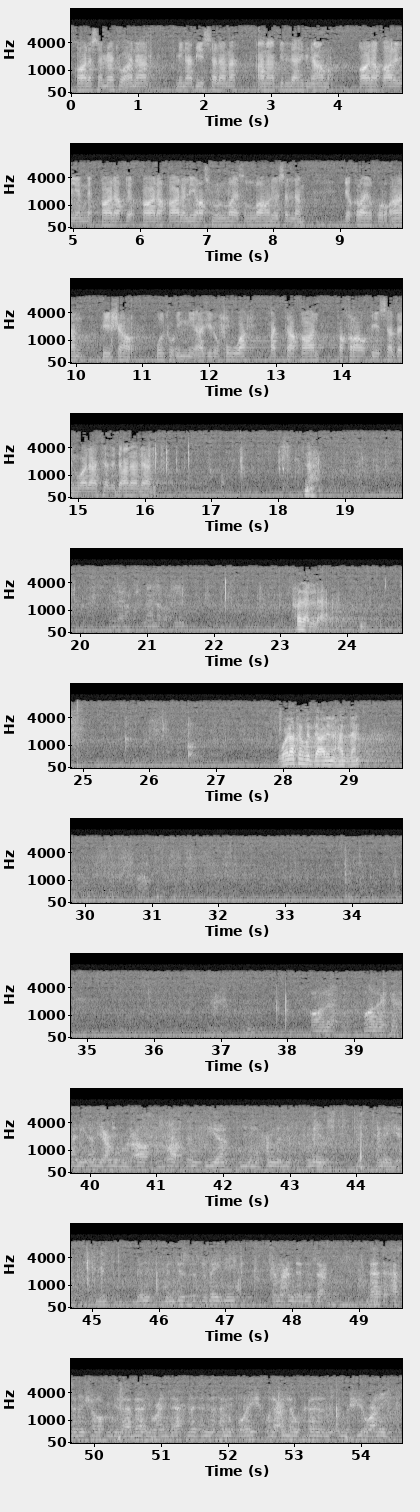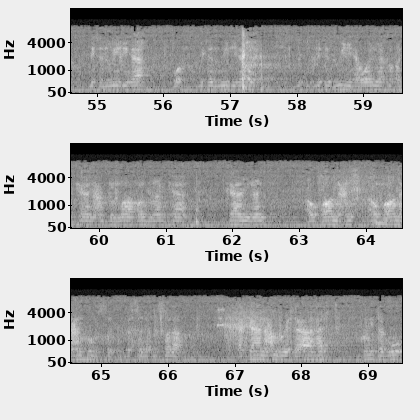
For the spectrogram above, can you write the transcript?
قال سمعت أنا من أبي سلمة عن عبد الله بن عمرو قال قال لي قال قال قال لي رسول الله صلى الله عليه وسلم اقرأ القرآن في شهر. قلت إني أجد قوة. حتى قال فاقرأه في سبع ولا تزد على ذلك. نعم. خذ. ولا تهذ علينا هذا قال كفني أبي عمرو العاص امرأة هي أم محمد بنت حنين بنت من بن بن جزء الزبيدي كما عند ابن سعد. ذات حسب شرف بالآباء وعند أحمد أنها من قريش ولعله كان المشير عليه بتزويدها و- بتزويدها بتزويدها وإلا فقد كان عبد الله رجلا كا- كاملا أو قام عنه أو قام عنه بالص- بالصلاة, أكان عمرو يتعاهد كنته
